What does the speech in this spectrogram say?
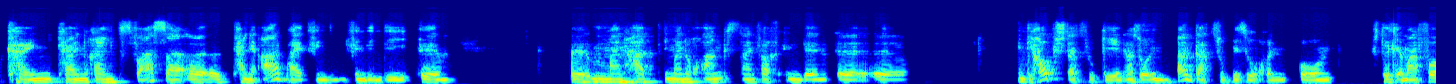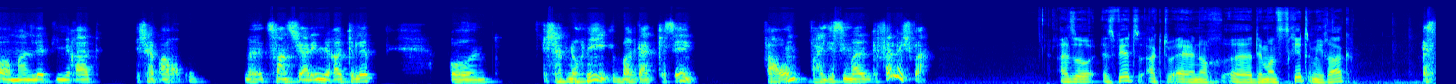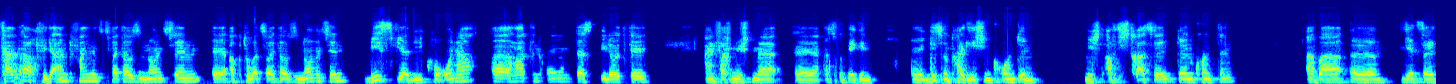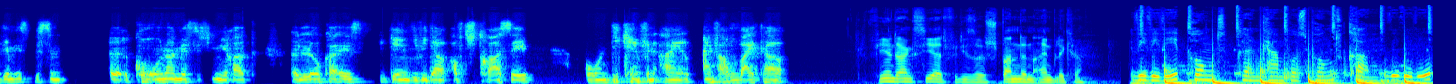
kein, kein reines Wasser, äh, keine Arbeit finden, finden die. Ähm, äh, man hat immer noch Angst, einfach in, den, in die Hauptstadt zu gehen, also in Bagdad zu besuchen. Und stell dir mal vor, man lebt im Irak. Ich habe auch 20 Jahre im Irak gelebt und ich habe noch nie Bagdad gesehen. Warum? Weil es immer gefährlich war. Also es wird aktuell noch äh, demonstriert im Irak? Es hat auch wieder angefangen 2019, äh, Oktober 2019, bis wir die Corona äh, hatten und dass die Leute einfach nicht mehr, äh, also wegen äh, gesundheitlichen Gründen nicht auf die Straße gehen konnten. Aber äh, jetzt seitdem ist ein bisschen Corona-mäßig im Irak locker ist, gehen die wieder auf die Straße und die kämpfen ein, einfach weiter. Vielen Dank, Siad, für diese spannenden Einblicke. www.kölncampus.com www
